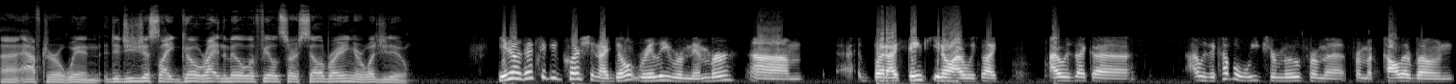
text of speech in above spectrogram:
uh, after a win. Did you just like go right in the middle of the field, start celebrating, or what'd you do? You know, that's a good question. I don't really remember, um, but I think you know I was like, I was like a, I was a couple weeks removed from a from a collarbone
